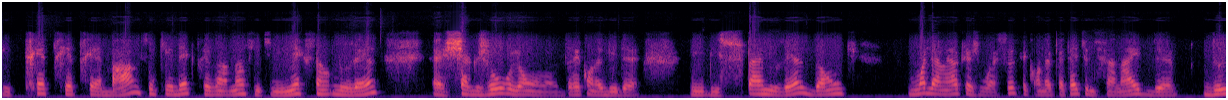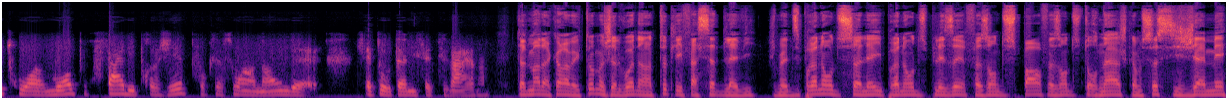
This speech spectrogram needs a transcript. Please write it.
est très, très, très basse au Québec présentement, ce qui est une excellente nouvelle. Euh, chaque jour, là, on, dirait qu'on a des, des, super nouvelles. Donc, moi, de la manière que je vois ça, c'est qu'on a peut-être une fenêtre de deux, trois mois pour faire des projets pour que ce soit en onde euh, cet automne et cet hiver. Tellement d'accord avec toi, mais je le vois dans toutes les facettes de la vie. Je me dis, prenons du soleil, prenons du plaisir, faisons du sport, faisons du tournage comme ça. Si jamais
